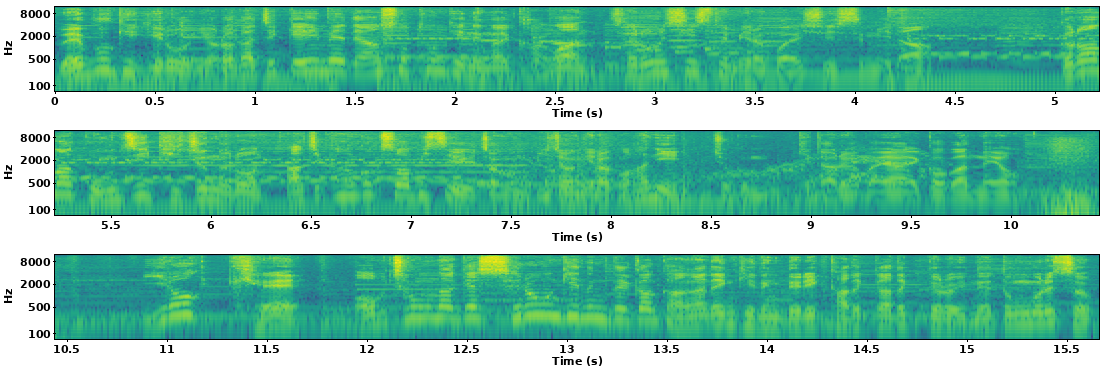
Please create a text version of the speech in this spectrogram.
외부 기기로 여러가지 게임에 대한 소통 기능을 강화한 새로운 시스템이라고 할 수 있습니다. 그러나 공지 기준으론 아직 한국 서비스 일정은 미정이라고 하니 조금 기다려봐야 할 것 같네요. 이렇게 엄청나게 새로운 기능들과 강화된 기능들이 가득가득 들어있는 동물의 숲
